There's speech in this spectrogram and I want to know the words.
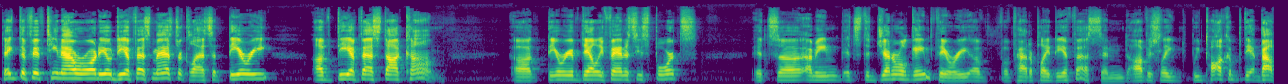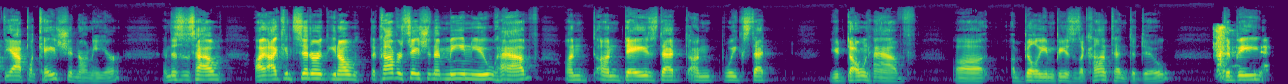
Take the 15 hour audio DFS masterclass at theoryofdfs.com. Uh, theory of daily fantasy sports. It's, uh, I mean, it's the general game theory of, of how to play DFS. And obviously, we talk about the application on here. And this is how I, I consider, you know, the conversation that me and you have on, on days that, on weeks that you don't have uh, a billion pieces of content to do, to be.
